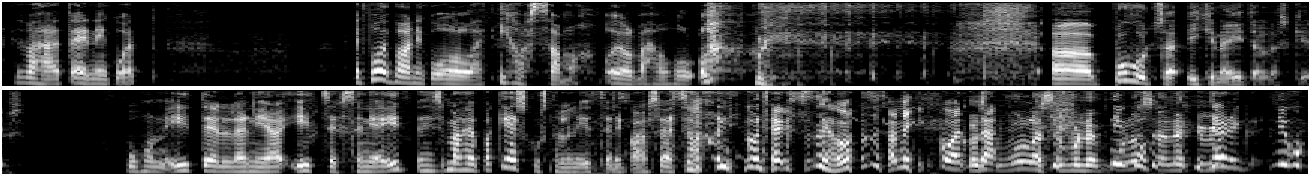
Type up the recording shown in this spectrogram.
että vähän, että ei niin kuin, että, että voi vaan niin kuin olla, että ihan sama, voi olla vähän hullu. uh, puhut sä ikinä itsellesi, Kirsi? Puhun itselleni ja itsekseni. Ja it, siis mä jopa keskustelen itseni kanssa, että se on niin kuin, sellaista, niin kuin, että... Koska mulla on semmoinen, niin mulla on semmoinen hyvin... Niin, niin kuin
